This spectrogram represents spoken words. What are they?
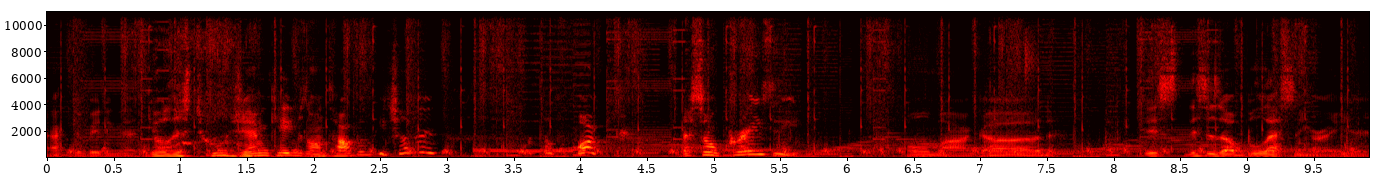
Activating that. Yo, there's two gem caves on top of each other? What the fuck? That's so crazy. Oh my god. This this is a blessing right here.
